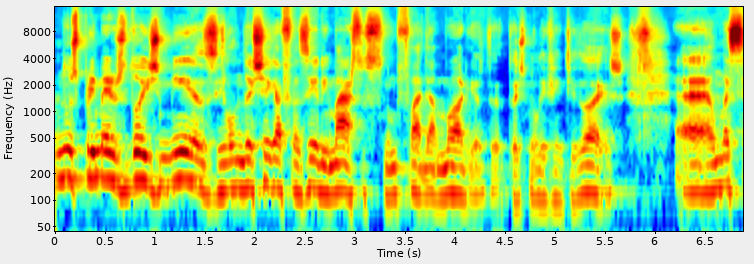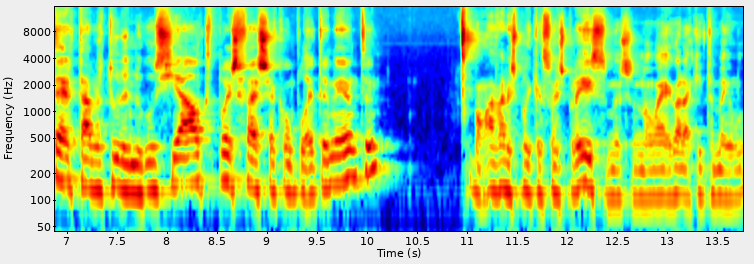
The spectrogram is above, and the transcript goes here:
nos primeiros dois meses, ele ainda chega a fazer, em março, se não me falha a memória, de 2022, uma certa abertura negocial que depois fecha completamente. Bom, há várias explicações para isso, mas não é agora aqui também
